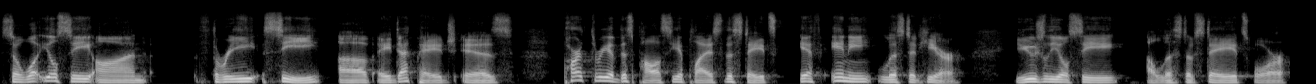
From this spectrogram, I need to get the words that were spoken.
So what you'll see on 3C of a deck page is part three of this policy applies to the states, if any, listed here. Usually you'll see a list of states or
